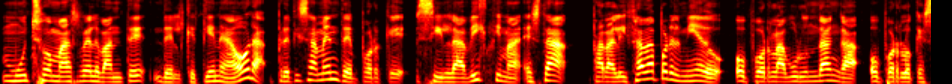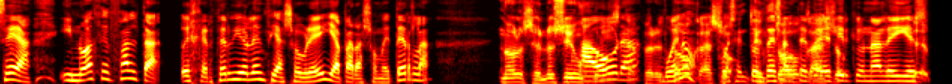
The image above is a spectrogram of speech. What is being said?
mucho más relevante del que tiene ahora, precisamente porque si la víctima está paralizada por el miedo o por la burundanga o por lo que sea y no hace falta ejercer violencia sobre ella para someterla, no lo sé, no soy un ahora, jurista, pero en bueno, todo caso... pues en entonces todo antes de decir que una ley es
